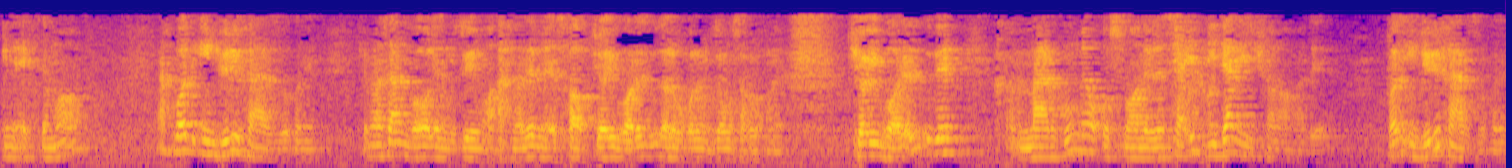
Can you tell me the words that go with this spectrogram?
این احتمال؟ باید اینجوری فرض بکنیم که مثلا با قول امروزی ما احمد بن اسحاق جایی وارد بود با قول امروزی مصابه کنه. جایی وارد بوده مرحوم عثمان بن سعید دیدن ایشان آمده باید اینجوری فرض بکنیم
